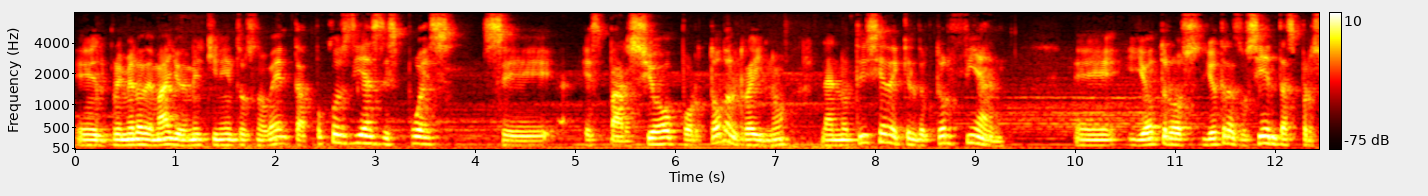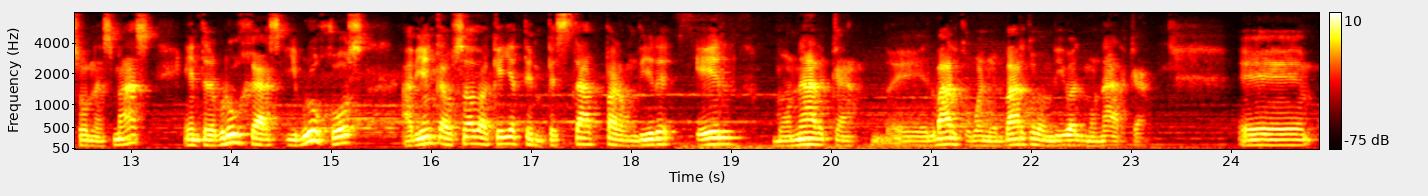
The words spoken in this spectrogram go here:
el primero de mayo de 1590. Pocos días después se esparció por todo el reino la noticia de que el doctor Fian eh, y, otros, y otras 200 personas más, entre brujas y brujos, habían causado aquella tempestad para hundir el monarca, el barco, bueno, el barco donde iba el monarca. Eh,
